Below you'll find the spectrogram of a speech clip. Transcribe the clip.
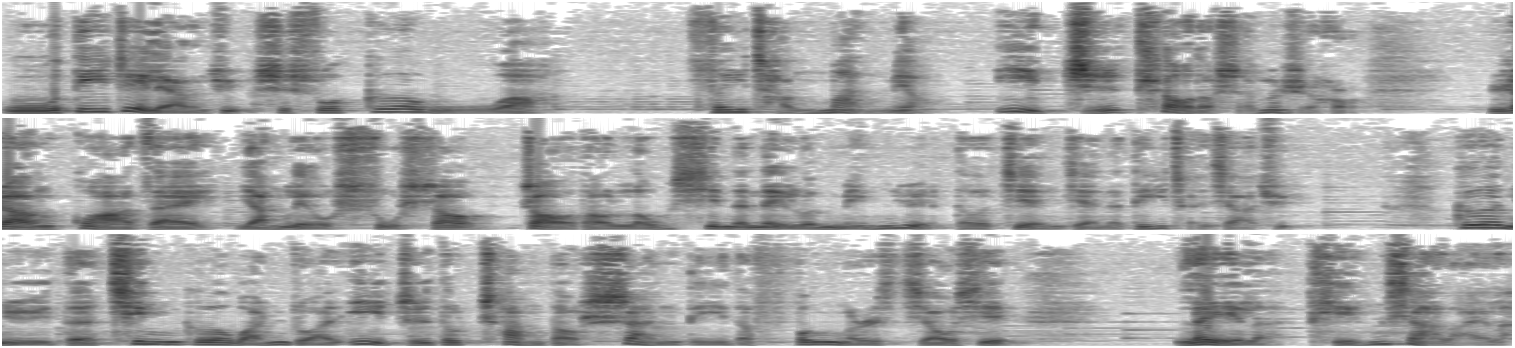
舞堤这两句是说歌舞啊。非常曼妙，一直跳到什么时候？让挂在杨柳树梢、照到楼心的那轮明月都渐渐的低沉下去。歌女的轻歌婉转，一直都唱到扇底的风儿消歇，累了停下来了，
